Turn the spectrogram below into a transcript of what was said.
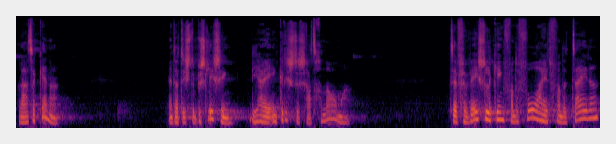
laten kennen. En dat is de beslissing die hij in Christus had genomen. Ter verwezenlijking van de volheid van de tijden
